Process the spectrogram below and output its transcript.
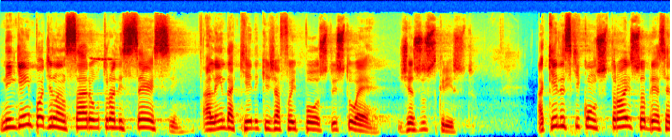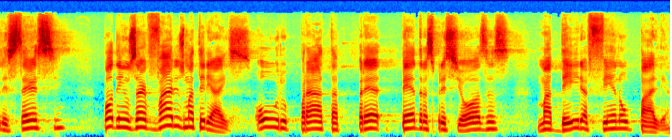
Ninguém pode lançar outro alicerce além daquele que já foi posto, isto é, Jesus Cristo. Aqueles que constroem sobre esse alicerce podem usar vários materiais: ouro, prata, pedras preciosas, madeira, feno ou palha.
